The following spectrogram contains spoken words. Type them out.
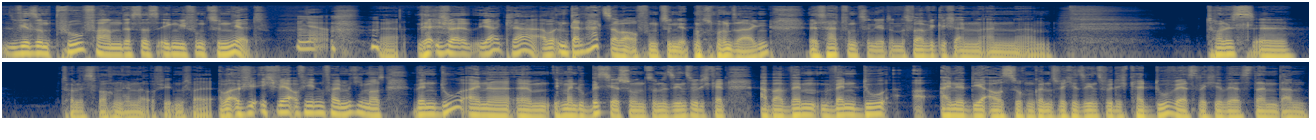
wir so ein Proof haben, dass das irgendwie funktioniert. Ja. Ja, ja, ich war, ja klar, aber und dann hat's aber auch funktioniert, muss man sagen. Es hat funktioniert und es war wirklich ein, ein ähm, tolles, äh, tolles Wochenende auf jeden Fall. Aber ich- wäre auf jeden Fall Mickey Mouse. Wenn du eine, ähm, ich meine, du bist ja schon so eine Sehenswürdigkeit, aber wenn wenn du äh, eine dir aussuchen könntest, welche Sehenswürdigkeit du wärst, welche wär's dann dann?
